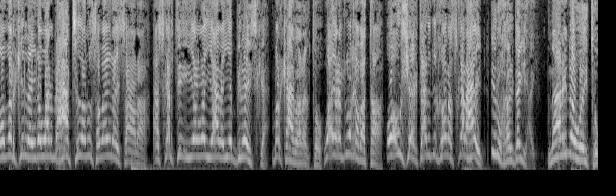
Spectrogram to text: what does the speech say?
oo markii layidha war maxaad sidan u samaynaysaana askartii iyo la yaabaya bilayska. Markaad aragto waa inaad la qabataa oo u sheegtaan idinkoon askar ahayn inuu khaldan yahay. Maalin dhaweyto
